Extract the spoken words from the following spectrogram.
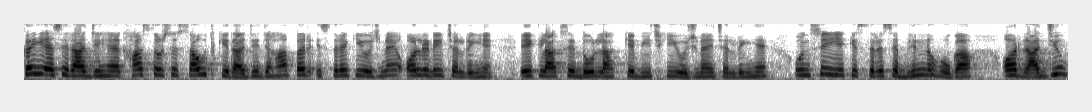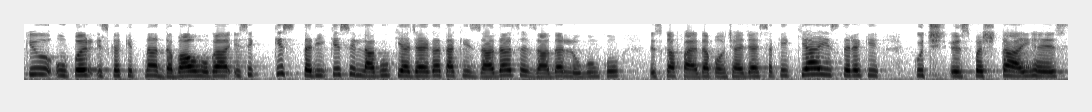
कई ऐसे राज्य हैं, खासतौर से साउथ के राज्य, जहाँ पर इस तरह की योजनाएँ ऑलरेडी चल रही हैं। एक लाख से दो लाख के बीच की योजनाएँ चल रही हैं। उनसे ये किस तरह से भिन्न होगा और राज्यों के ऊपर इसका कितना दबाव होगा, इसे किस तरीके से लागू किया जाएगा ताकि ज़्यादा से ज़्यादा लोगों को इसका फ़ायदा पहुँचाया जा सके? क्या इस तरह की कुछ स्पष्टता आई है इस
